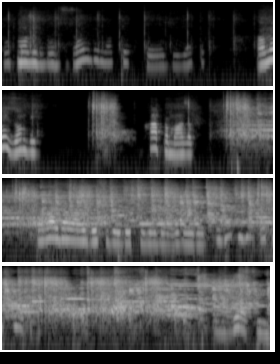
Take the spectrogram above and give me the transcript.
Тут можуть бути зомбі на приході. Я так. А воно і зомбі. Ха, промазав. Давай, давай, іди сюди, іди сюди, іди, іди, іди. Угу, угу, от і стоїть. Де ти?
